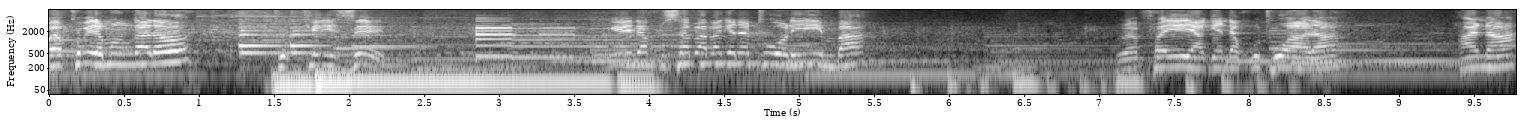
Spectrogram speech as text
tubakubire mu ngalo tukkirize. Ŋenda kusaba bagenda tuwa oluyimba rafaeli agenda kutwala. Hana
